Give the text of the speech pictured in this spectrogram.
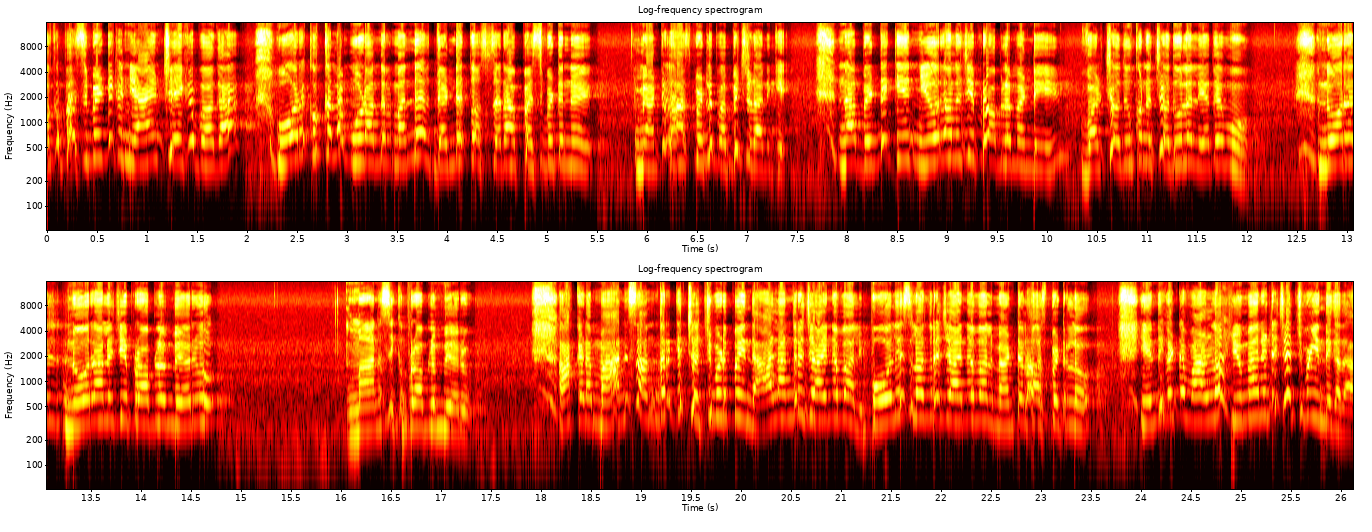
ఒక పసిబిడ్డకి న్యాయం చేయకపోగా ఊర కుక్కల మూడు వందల మంది దండెత్తి వస్తారు ఆ పసిబిడ్డని మెంటల్ హాస్పిటల్ పంపించడానికి? నా బిడ్డకి న్యూరాలజీ ప్రాబ్లం అండి. వాళ్ళు చదువుకున్న చదువులో లేదేమో. నోర నోరాలజీ ప్రాబ్లం వేరు. మానసిక ప్రాబ్లం వేరు. అక్కడ మానస అందరికి చచ్చిపడిపోయింది వాళ్ళందరూ జాయిన్ అవ్వాలి. పోలీసులు అందరూ జాయిన్ అవ్వాలి మెంటల్ హాస్పిటల్లో. ఎందుకంటే వాళ్ళ హ్యుమానిటీ చచ్చిపోయింది కదా.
